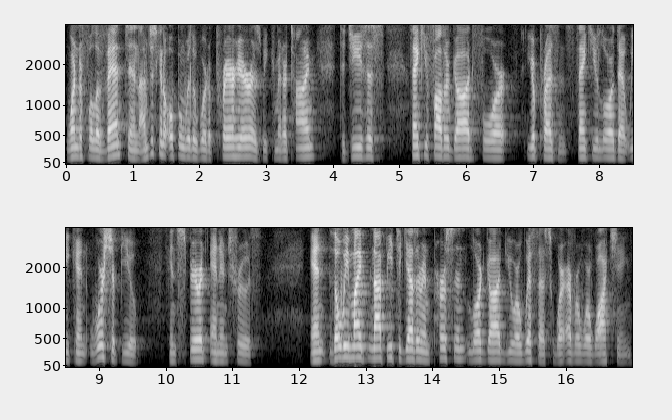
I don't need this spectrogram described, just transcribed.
wonderful event. And I'm just going to open with a word of prayer here as we commit our time to Jesus. Thank you, Father God, for your presence. Thank you, Lord, that we can worship you in spirit and in truth. And though we might not be together in person, Lord God, you are with us wherever we're watching.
